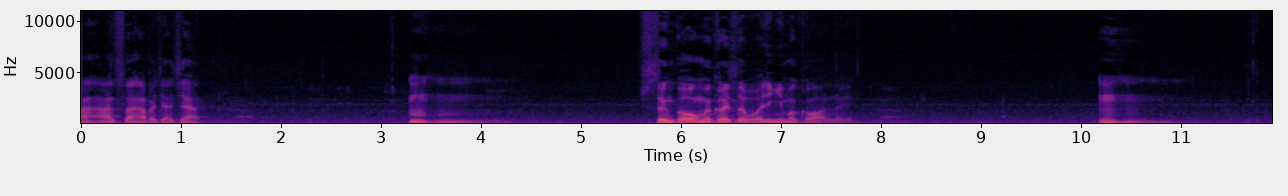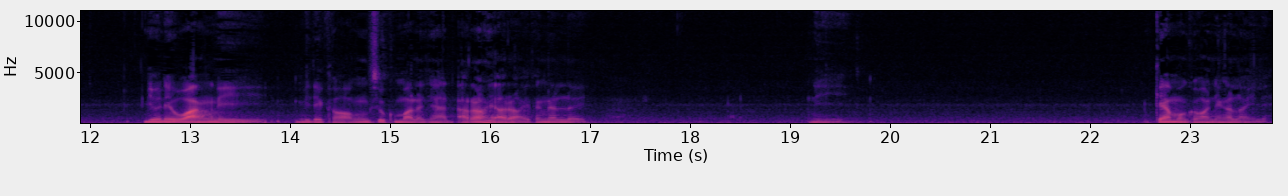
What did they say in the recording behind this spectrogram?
อาหารสหประชาชาติซึ่งพระองค์ไม่เคยเสวยอย่างนี้มาก่อนเลย อือยู่ในวังนี่มีแต่ของสุขุมารชาติ อร่อยอร่อยทั้งนั้นเลย นี่ แก้วมังกรยังอร่อยเลย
